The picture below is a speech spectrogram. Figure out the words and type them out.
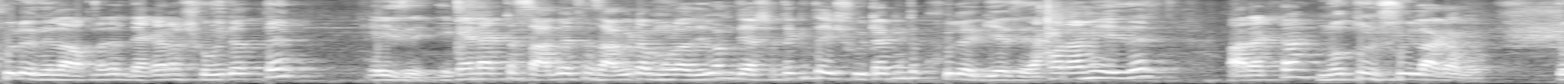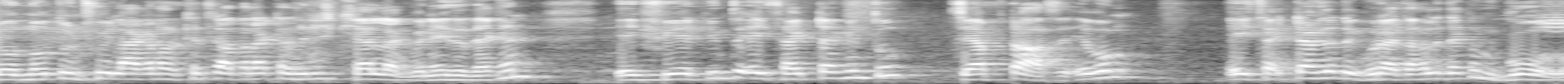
খুলে দিলাম আপনাদের দেখানোর সুবিধার্থে। এই যে, এখানে একটা চাবি আছে, চাবিটা মোড়া দিলাম যার সাথে কিন্তু এই সুইটা কিন্তু খুলে গিয়েছে। এখন আমি এই যে আর একটা নতুন সুই লাগাবো। তো নতুন সুই লাগানোর ক্ষেত্রে আপনারা একটা জিনিস খেয়াল রাখবেন। এই যে দেখেন, এই সুইয়ের কিন্তু, এই সাইডটা কিন্তু চ্যাপটা আছে এবং এই সাইডটা আমি যদি ঘুরাই, তাহলে দেখুন গোল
